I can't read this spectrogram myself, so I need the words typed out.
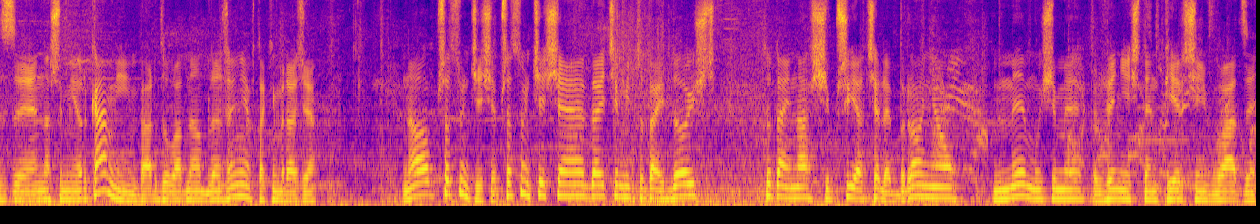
z naszymi orkami. Bardzo ładne oblężenie w takim razie. No, przesuńcie się, przesuńcie się, dajcie mi tutaj dojść. Tutaj nasi przyjaciele bronią. My musimy wynieść ten pierścień władzy.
